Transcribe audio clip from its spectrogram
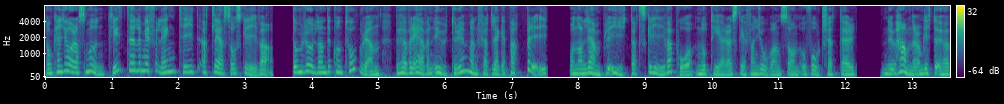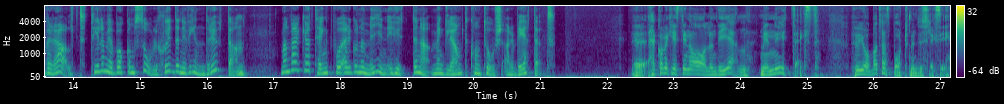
De kan göras muntligt eller med förlängd tid att läsa och skriva. De rullande kontoren behöver även utrymmen för att lägga papper i och någon lämplig yta att skriva på, noterar Stefan Johansson och fortsätter nu hamnar de lite överallt, till och med bakom solskydden i vindrutan. Man verkar ha tänkt på ergonomin i hytterna men glömt kontorsarbetet. Eh, här kommer Kristina Alund igen med en ny text. Hur jobbar Transport med dyslexi?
